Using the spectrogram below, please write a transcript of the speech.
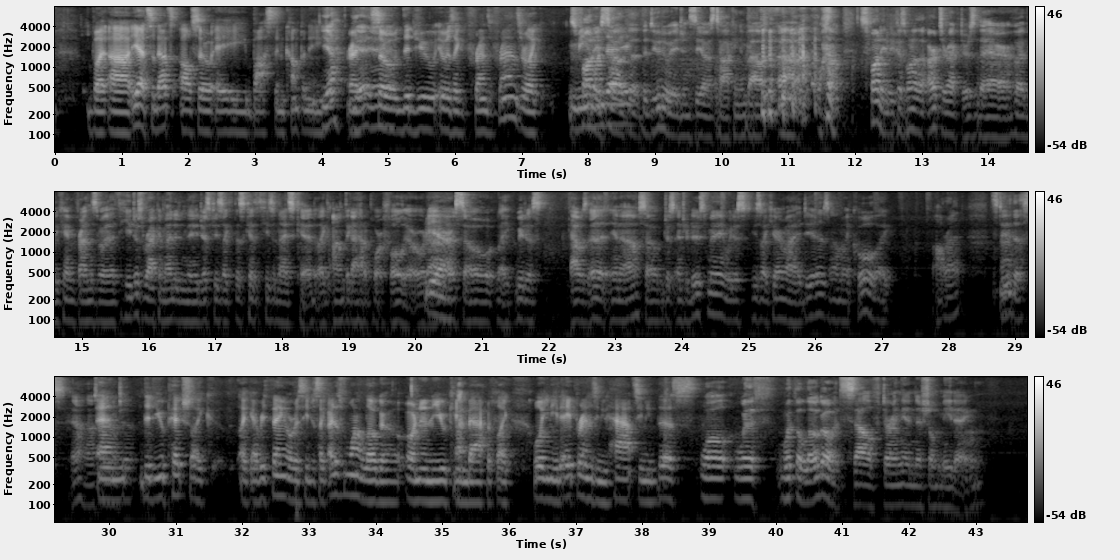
But uh, yeah, so that's also a Boston company. Yeah, Right. Yeah, yeah, so yeah. did you? It was like friends of friends, or like it's funny. one So the the doo doo agency I was talking about. Uh, well, it's funny because one of the art directors there, who I became friends with, he just recommended me just because like this kid, he's a nice kid. Like I don't think I had a portfolio or whatever. Yeah. So like we just that was it, you know. So just introduced me. We just he's like, here are my ideas, and I'm like, cool. Like, all right, let's do this. Yeah, that was pretty much and it. did you pitch like like everything, or was he just like, I just want a logo, or and then you came back with like, well, you need aprons, you need hats, you need this. Well, with with the logo itself during the initial meeting,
